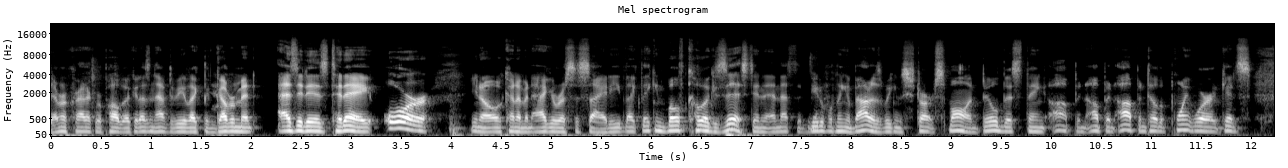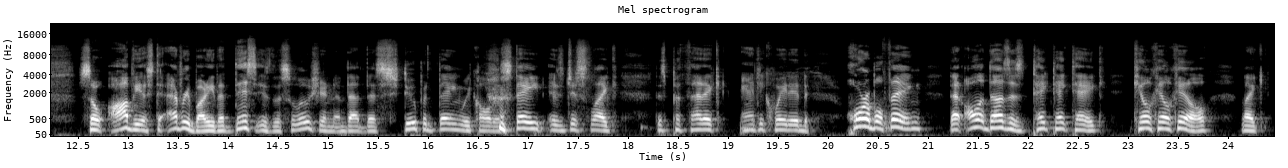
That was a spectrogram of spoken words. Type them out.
democratic republic. It doesn't have to be like the government as it is today or, you know, kind of an agorist society. Like they can both coexist. And, and that's the beautiful thing about it is we can start small and build this thing up and up and up until the point where it gets so obvious to everybody that this is the solution and that this stupid thing we call the state is just like this pathetic, antiquated, horrible thing that all it does is take, take, take, kill, kill, kill. Like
